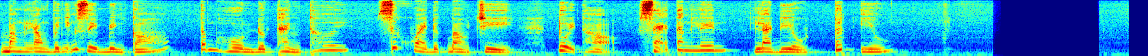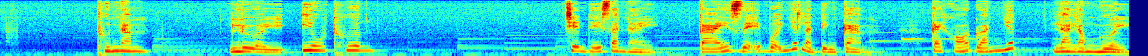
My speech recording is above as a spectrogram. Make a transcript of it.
bằng lòng với những gì mình có, tâm hồn được thành thơi, sức khỏe được bảo trì, tuổi thọ sẽ tăng lên là điều tất yếu. Thứ năm, lười yêu thương. Trên thế gian này, cái dễ vỡ nhất là tình cảm, cái khó đoán nhất là lòng người.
